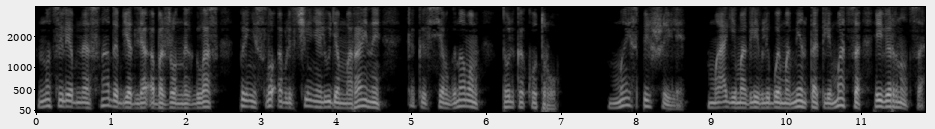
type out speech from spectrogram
но целебное снадобье для обожженных глаз принесло облегчение людям Марайны, как и всем гномам, только к утру. Мы спешили. Маги могли в любой момент оклематься и вернуться.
